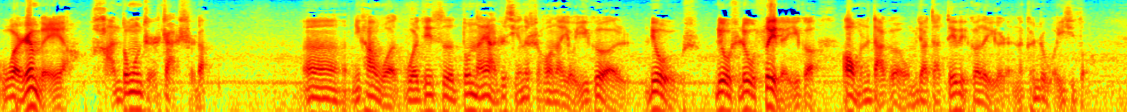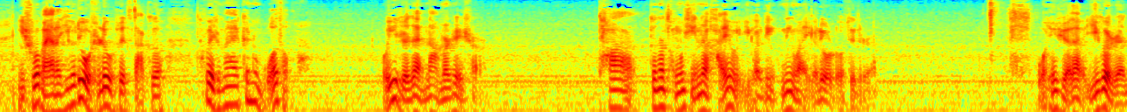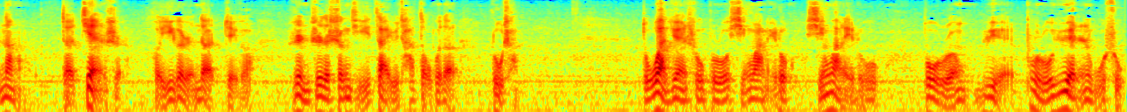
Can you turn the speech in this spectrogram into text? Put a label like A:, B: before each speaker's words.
A: 我认为啊，寒冬只是暂时的。嗯，你看我我这次东南亚之行的时候呢，有一个六十六十六岁的一个澳门的大哥，我们叫他 David 哥的一个人呢，跟着我一起走。你说白了，一个六十六岁的大哥，他为什么还跟着我走呢？我一直在纳闷这事儿。他跟他同行的还有一个另另外一个六十多岁的人，我就觉得一个人呢的见识和一个人的这个认知的升级，在于他走过的路程。读万卷书不如行万里路，行万里路不如阅不如阅人无数，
